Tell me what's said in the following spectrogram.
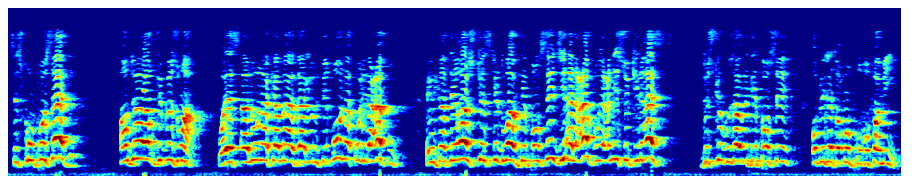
C'est ce qu'on possède en dehors du besoin. Et ils t'interrogent qu'est-ce qu'ils doivent dépenser? Dit al-afu, ce qu'il reste de ce que vous avez dépensé obligatoirement pour vos familles.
